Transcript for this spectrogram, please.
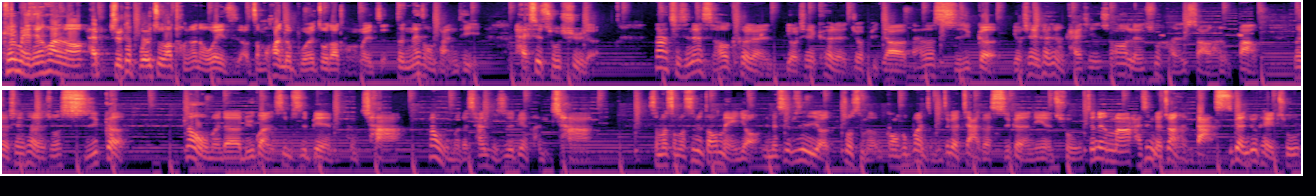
可以每天换哦，还绝对不会坐到同样的位置哦，怎么换都不会坐到同样的位置的那种团体，还是出去的。那其实那时候客人有些客人就比较，他说十个，有些人客人很开心说哦人数很少很棒，那有些客人说十个。那我们的旅馆是不是变很差？那我们的餐食是不是变很差？什么什么是不是都没有？你们是不是有做什么功夫？不然怎么这个价格十个人你也出？真的吗？还是你们赚很大，十个人就可以出？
